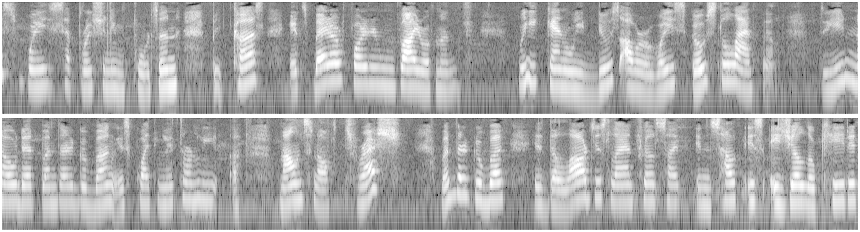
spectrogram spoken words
is waste separation important? Because it's better for the environment. We can reduce our waste goes to landfill. Do you know that Bantar Gebang is quite literally a mountain of trash? Bantar is the largest landfill site in Southeast Asia located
